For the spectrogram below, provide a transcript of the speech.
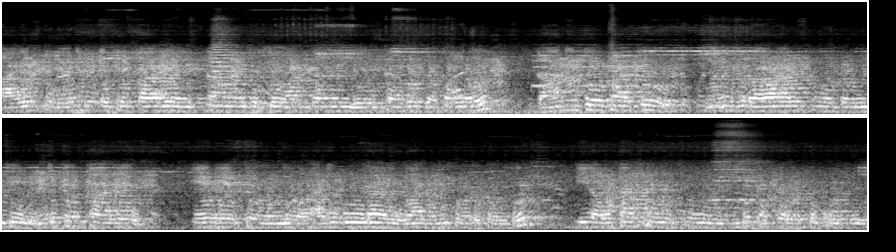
ఆయుష్ మెడికల్ ఇస్తామని చెప్పి వాగ్దానం చేస్తారో గతంలో దానితో పాటు మనకు రావాల్సినటువంటి మెడికల్ కాలేజ్ ఏదైతే ఉందో అది కూడా ఇవ్వాలని కోరుకుంటూ ఈ అవకాశం ఇచ్చినందుకు ప్రతి ఒక్కరికి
